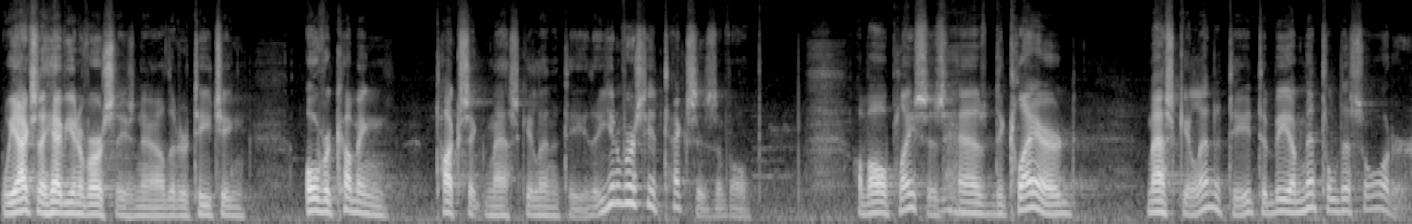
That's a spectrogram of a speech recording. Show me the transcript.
we actually have universities now that are teaching overcoming toxic masculinity. The University of Texas, of all, of all places, has declared masculinity to be a mental disorder.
